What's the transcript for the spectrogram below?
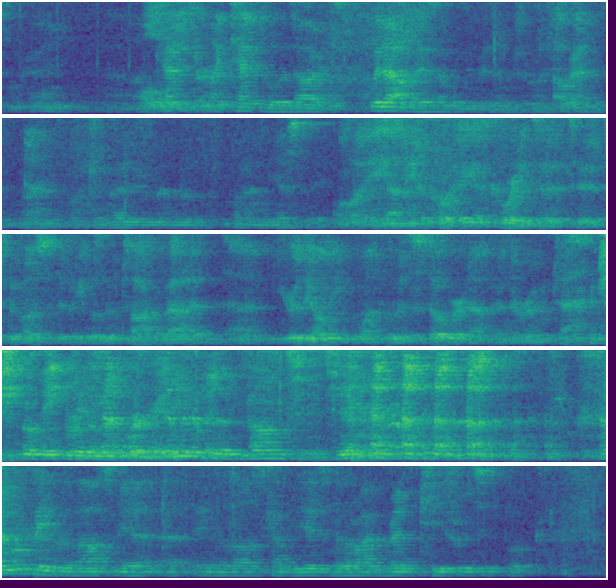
Okay. All I, kept, those I kept all the diaries. Without those, I wouldn't have been able to write. Okay, I, yeah. I can barely remember what happened yesterday. Well, I I mean, according, according to, to, to most of the people who talk about it, uh, you're the only one who is sober enough in the room to actually Yes, that remember was a bit of anything. an advantage. Several people have asked me uh, uh, in the last couple of years whether I've read Keith Roots' book.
